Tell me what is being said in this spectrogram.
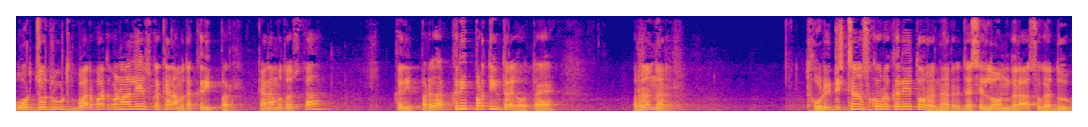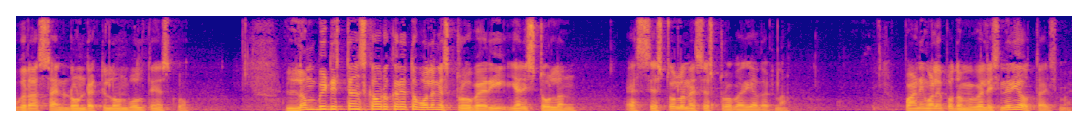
और जो रूट बार बार बना ले, उसका क्या नाम होता है? क्रीपर क्या नाम होता है उसका? क्रीपर और क्रीपर तीन तरह का होता है। रनर थोड़ी डिस्टेंस कवर करे तो रनर जैसे लोन ग्रास होगा दूब ग्रास साइनोडोन डेक्टिलोन बोलते हैं इसको। लंबी डिस्टेंस कवर करे तो बोलेंगे स्ट्रॉबेरी यानी स्टोलन ऐसे स्टोलन ऐसे स्ट्रॉबेरी याद रखना। पानी वाले पौधों में वेलेशन एरिया होता है इसमें।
